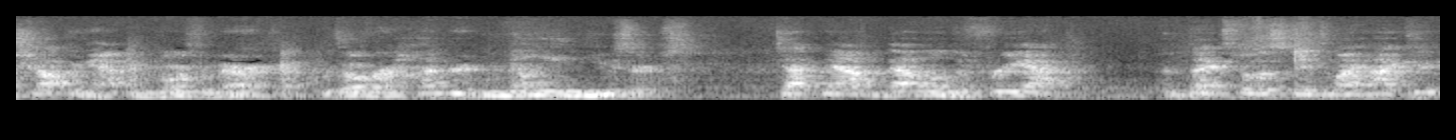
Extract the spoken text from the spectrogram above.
shopping app in North America with over 100 million users. Tap now to download the free app. And thanks for listening to my haiku.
